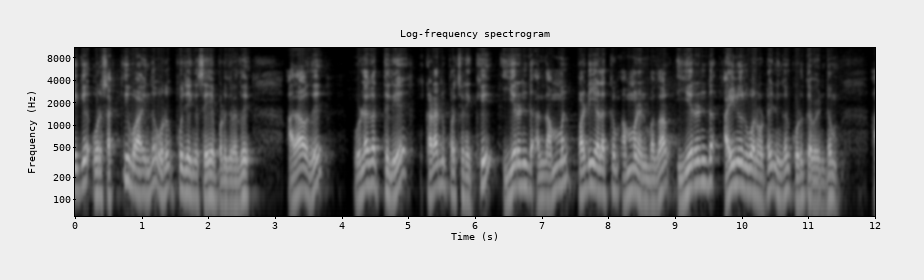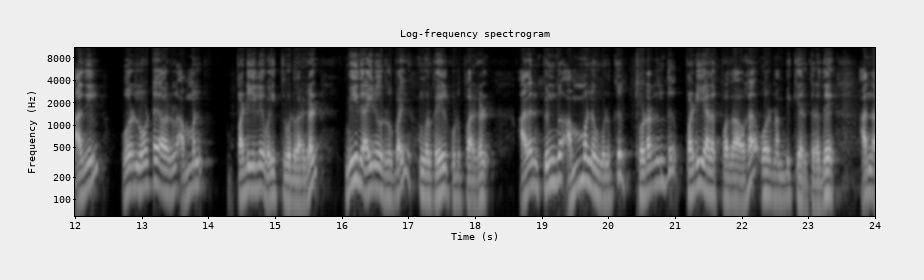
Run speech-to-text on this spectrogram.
மிக ஒரு சக்தி வாய்ந்த ஒரு பூஜை இங்கே செய்யப்படுகிறது. அதாவது உலகத்திலே கடன் பிரச்சனைக்கு இரண்டு அந்த அம்மன் படி அளக்கும் அம்மன் என்பதால் இரண்டு ஐநூறுரூவா நோட்டை நீங்கள் கொடுக்க வேண்டும். அதில் ஒரு நோட்டை அவர்கள் அம்மன் படியிலே வைத்து விடுவார்கள். மீது ஐநூறு ரூபாய் உங்கள் கையில் கொடுப்பார்கள். அதன் பின்பு அம்மன் உங்களுக்கு தொடர்ந்து படி அளப்பதாக ஒரு நம்பிக்கை இருக்கிறது. அந்த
